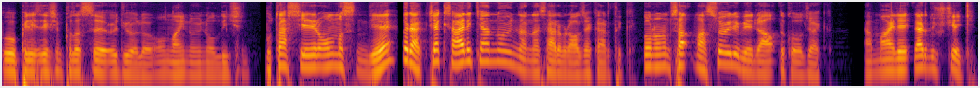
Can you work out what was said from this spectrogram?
bu PlayStation Plus'ı ödüyordu online oyun olduğu için. Bu tarz şeyler olmasın diye bırakacak. Sadece kendi oyunlarına server alacak artık. Donanım satmazsa öyle bir rahatlık olacak. Yani maliyetler düşecek.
